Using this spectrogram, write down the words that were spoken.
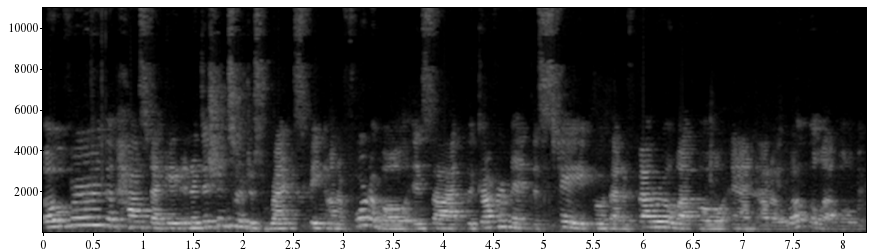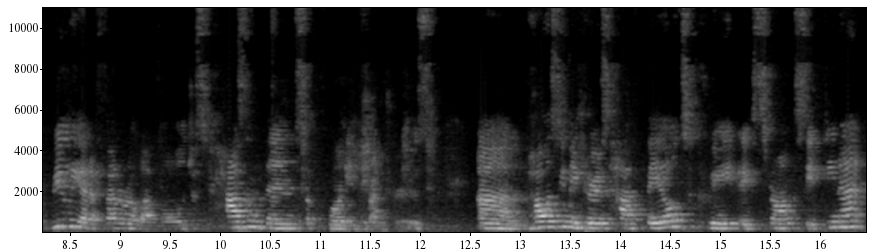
over the past decade, in addition to just rents being unaffordable, is that the government, the state, both at a federal level and at a local level, but really at a federal level, just hasn't been supporting renters. Um, policymakers have failed to create a strong safety net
